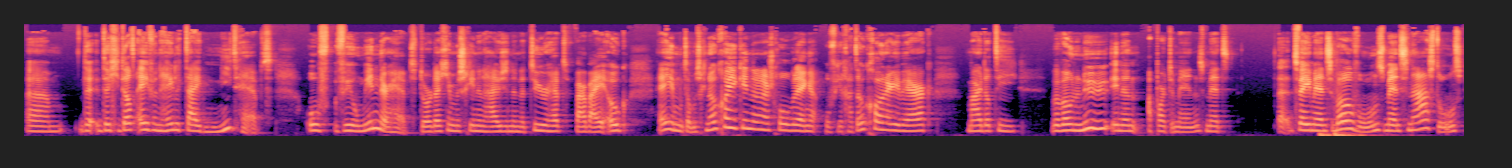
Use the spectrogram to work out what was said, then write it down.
ehm, dat je dat even een hele tijd niet hebt. Of veel minder hebt. Doordat je misschien een huis in de natuur hebt. Waarbij je ook. Je moet dan misschien ook gewoon je kinderen naar school brengen. Of je gaat ook gewoon naar je werk. Maar dat die. We wonen nu in een appartement met eh, twee mensen boven ons, mensen naast ons.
